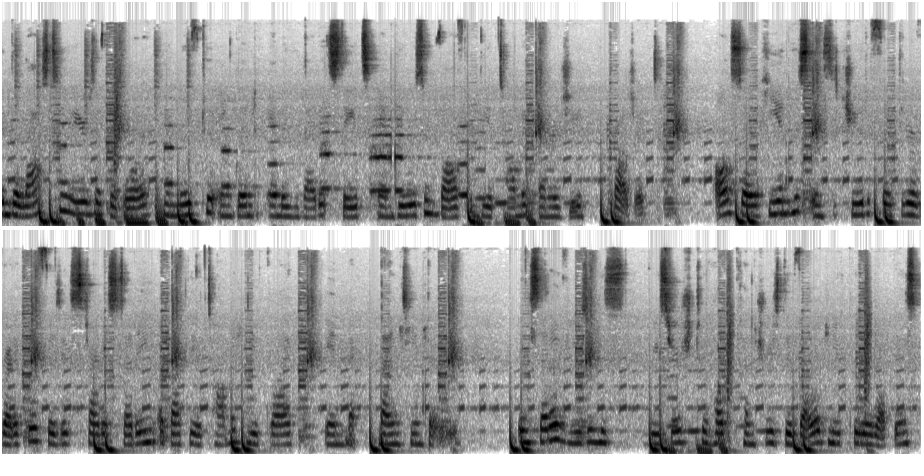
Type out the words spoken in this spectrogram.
In the last two years of the war, he moved to England and the United States and he was involved in the atomic energy project. Also, he and his Institute for Theoretical Physics started studying about the atomic nuclei in 1930. Instead of using his research to help countries develop nuclear weapons,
